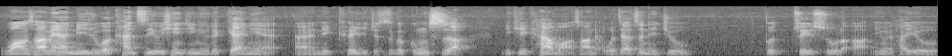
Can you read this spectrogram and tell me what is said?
网上面你如果看自由现金流的概念，呃，你可以就是这个公式啊。你可以看网上的，我在这里就不赘述了啊，因为它有，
